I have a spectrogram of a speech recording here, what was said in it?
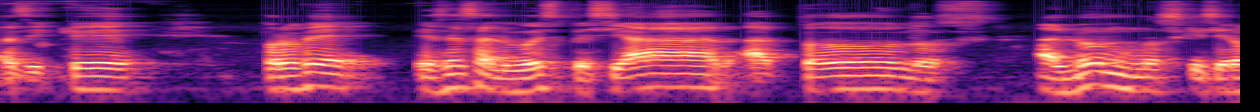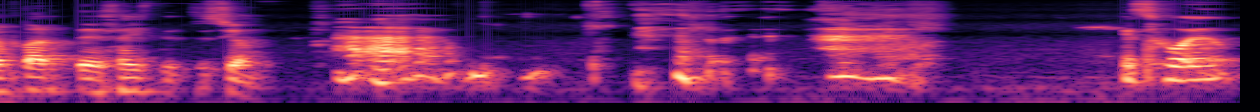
Así que, profe, ese saludo especial a todos los alumnos que hicieron parte de esa institución. Fue,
